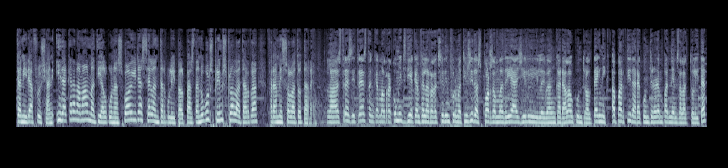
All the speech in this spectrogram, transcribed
que anirà fluixant. I de cara a demà al matí algunes boires, cel enterbolit pel pas de núvols prims, però a la tarda farà més sol a tot arreu. Les 3 i 3 tanquem el racó migdia que hem fet la redacció d'informatius i d'esports amb l'Adrià Gil i l'Ivan Caral al control tècnic. A partir d'ara continuarem pendents de l'actualitat,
